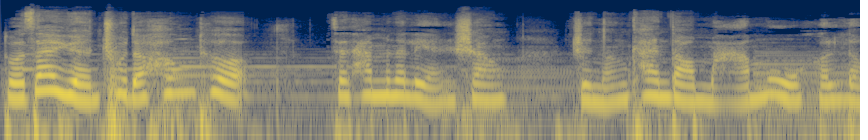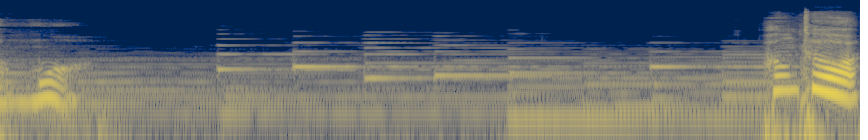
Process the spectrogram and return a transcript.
躲在远处的亨特。在他们的脸上，只能看到麻木和冷漠。亨特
